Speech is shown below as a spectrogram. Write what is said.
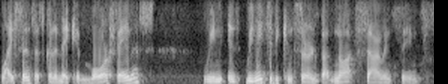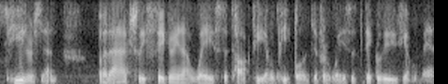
license that's going to make him more famous. We we need to be concerned about not silencing Peterson, but actually figuring out ways to talk to young people in different ways, particularly these young men.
